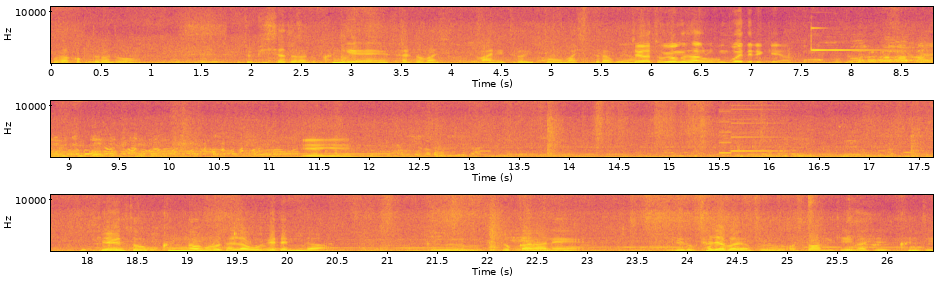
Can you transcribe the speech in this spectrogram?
돈 아깝더라도 좀 비싸더라도 큰 게 살도 맛이, 많이 들어있고 맛있더라고요 제가 동영상으로 홍보해 드릴게요. 예, 예. 계속 큰 놈으로 달라고 해야 됩니다. 그 수족관 안에 계속 찾아봐요. 그 어떤 개가 제일 큰지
